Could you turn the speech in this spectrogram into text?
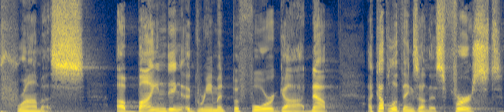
promise, a binding agreement before God. Now, a couple of things on this. First,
